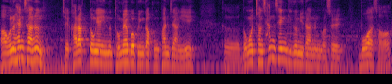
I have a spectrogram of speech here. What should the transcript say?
아, 오늘 행사는 저희 가락동에 있는 도매법인과 공판장이 그 농어촌 상생기금이라는 것을 모아서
